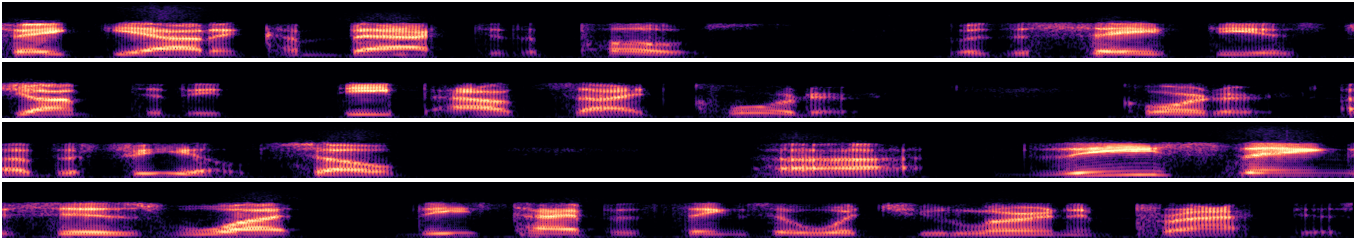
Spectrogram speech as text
fake the out and come back to the post. But the safety has jumped to the deep outside quarter quarter of the field. So uh, these things is what these type of things are what you learn in practice,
